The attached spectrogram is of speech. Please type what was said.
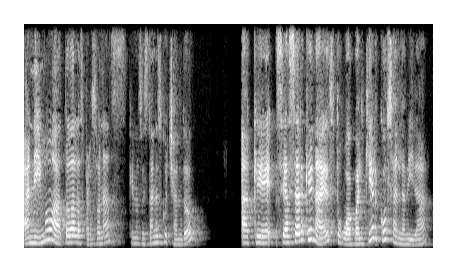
animo a todas las personas que nos están escuchando a que se acerquen a esto o a cualquier cosa en la vida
